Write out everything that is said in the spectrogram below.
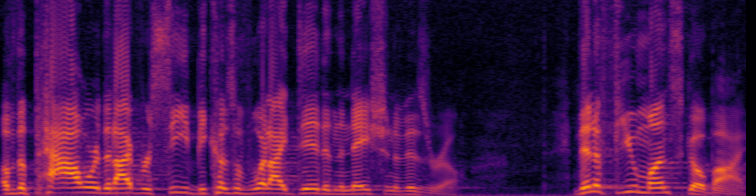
of the power that I've received because of what I did in the nation of Israel. Then a few months go by.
